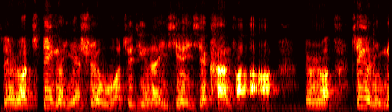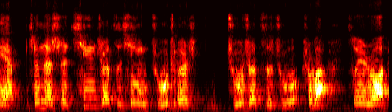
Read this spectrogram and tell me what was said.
所以说这个也是我最近的一些一些看法啊，就是说这个里面真的是清者自清，逐者逐者自逐，是吧？所以说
